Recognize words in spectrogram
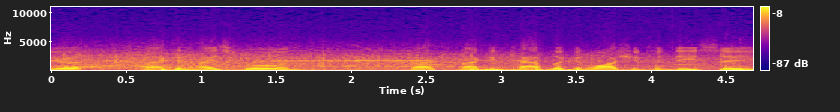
year at Mackin High School and Mac Mackin Catholic in Washington, D.C.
